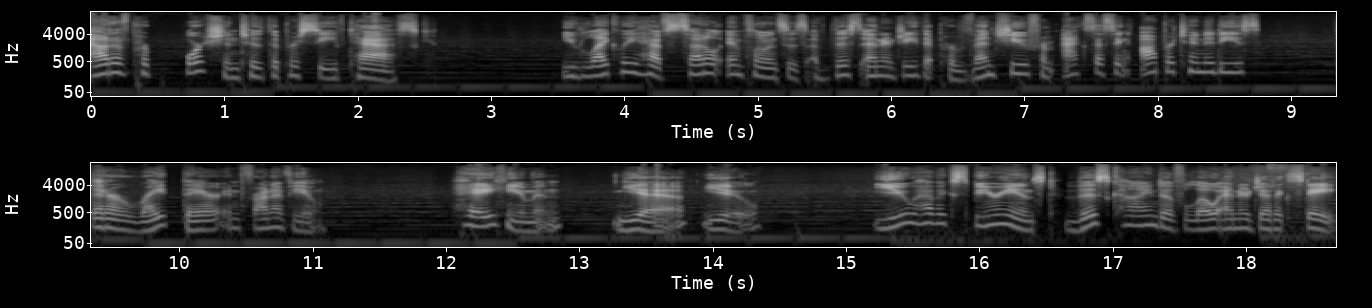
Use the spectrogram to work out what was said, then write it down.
out of proportion to the perceived task. You likely have subtle influences of this energy that prevents you from accessing opportunities that are right there in front of you. Hey, human. Yeah, you. You have experienced this kind of low energetic state,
